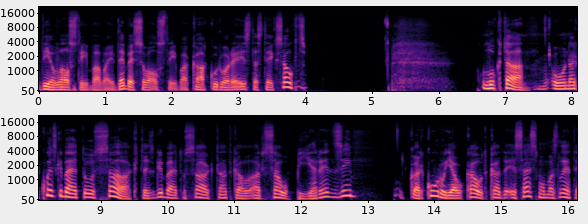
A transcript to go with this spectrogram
Dieva valstībā vai debesu valstībā, kā kuru reizi tas tiek saukts. Lūk, tā, un ar ko es gribētu sākt? Es gribētu sākt atkal ar savu pieredzi, ar kuru jau kaut kad es esmu mazliet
